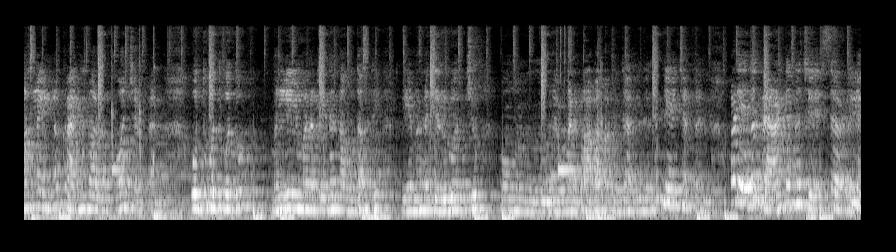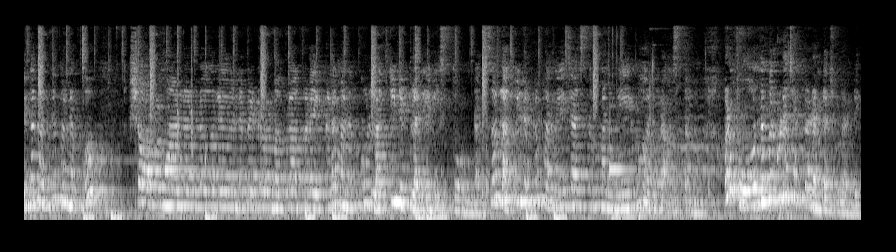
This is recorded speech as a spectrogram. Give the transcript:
ఆన్లైన్లో క్రైమ్ వాళ్ళకు అని చెప్పాను. వద్దు వద్దు వద్దు. మళ్ళీ మనకి ఏదైనా అవుతుంది ఏమన్నా జరగవచ్చు మన పాప అక్కడ ఉంది అది అని నేను చెప్పాను. వాడు ఏదో ర్యాండంగా చేశాడు. ఎందుకంటే మనకు షాపింగ్ మాల్లలో లేదంటే పెట్రోల్ బంక్లో అక్కడ ఇక్కడ మనకు లక్కీ డిప్లు అనేవి ఇస్తూ ఉంటారు. సో లక్కీ డిప్లు మనం ఏం చేస్తాం? మన నేమ్ అది రాస్తాము. వాడు ఫోన్ నెంబర్ కూడా చెప్పాడంట చూడండి.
